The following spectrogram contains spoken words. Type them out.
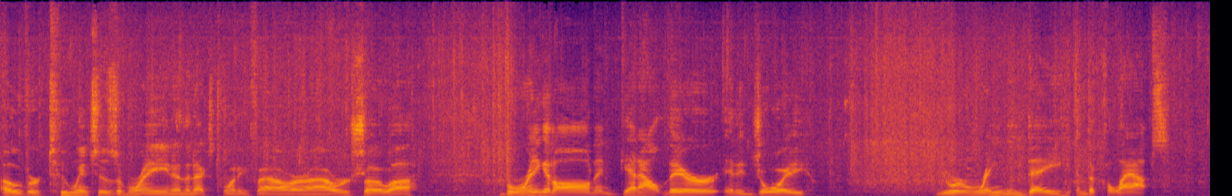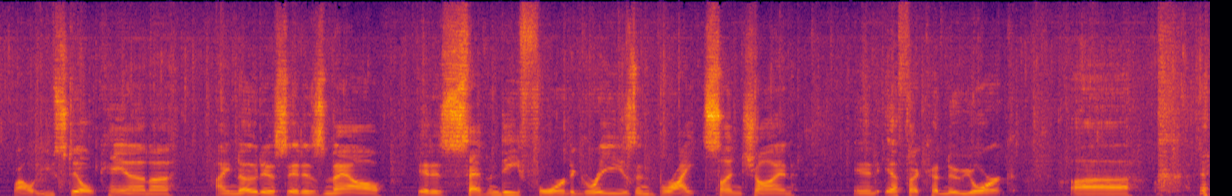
over two inches of rain in the next 24 hours. So uh, bring it on and get out there and enjoy your rainy day in the collapse while you still can. Uh, I notice it is now, it is 74 degrees and bright sunshine in Ithaca, New York. Uh, it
